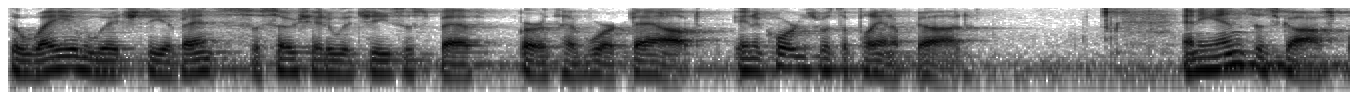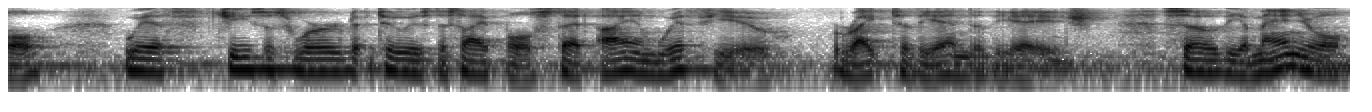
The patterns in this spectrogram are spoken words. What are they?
the way in which the events associated with Jesus' birth have worked out in accordance with the plan of God. And he ends his gospel with Jesus' word to his disciples that I am with you right to the end of the age. So the Emmanuel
